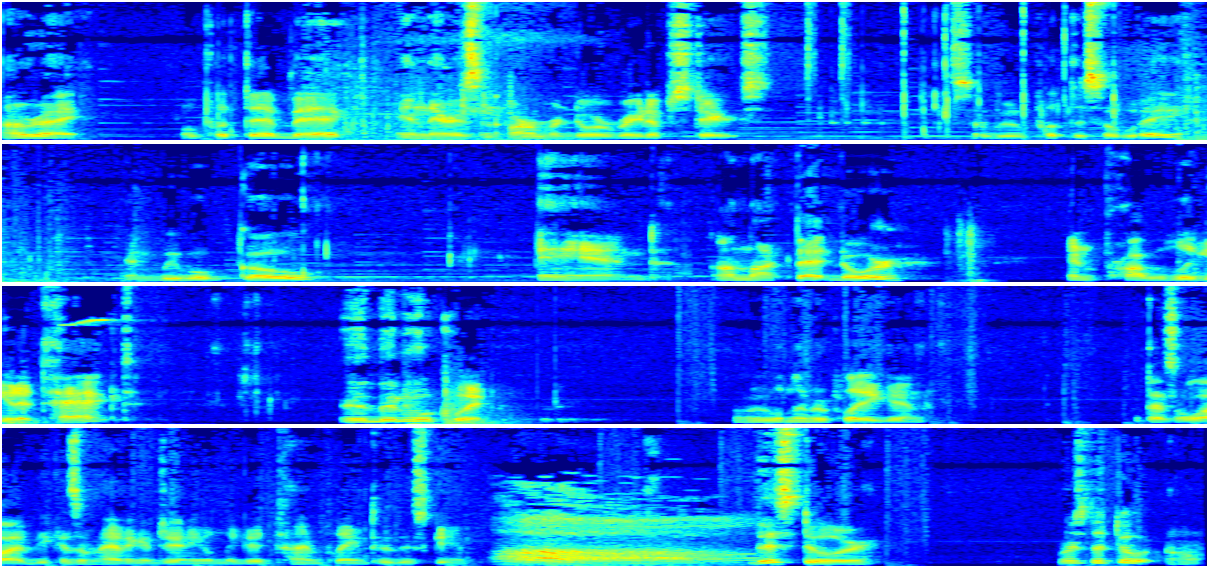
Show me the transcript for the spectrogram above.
Alright, we'll put that back, and there is an armor door right upstairs. So we will put this away, and we will go and unlock that door, and probably get attacked, and then we'll quit. We will never play again. But that's a lie, because I'm having a genuinely good time playing through this game. This door... Where's the door? Oh.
